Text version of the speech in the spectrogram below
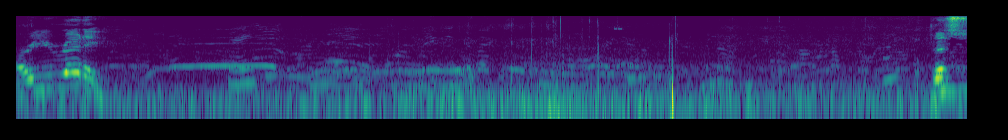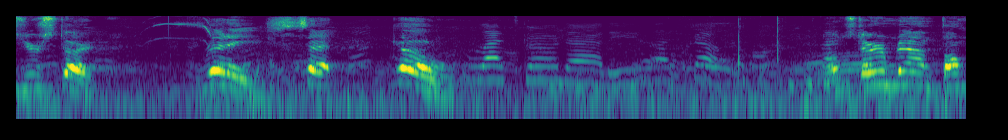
are you ready? This is your start. Ready, set, go. Let's go, Daddy. Let's go. Don't stare him down, thump.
